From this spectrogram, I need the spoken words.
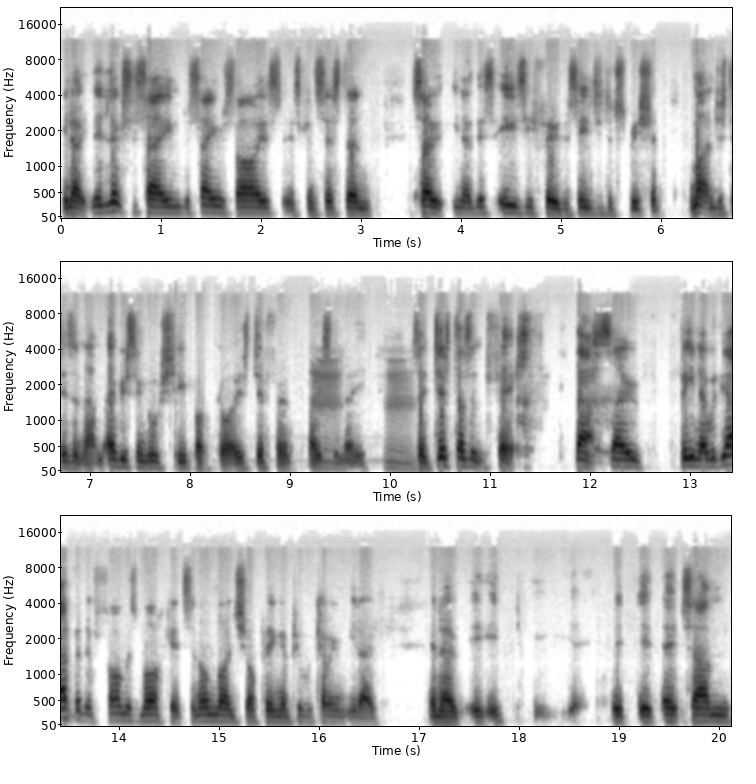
You know, it looks the same, the same size, it's consistent. So you know, this easy food, this easy distribution. Mutton just isn't that. Every single sheep I've got is different, basically. Mm. So it just doesn't fit that. So But you know, with the advent of farmers markets and online shopping and people coming, you know, you know, it, it, it, it it's um,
